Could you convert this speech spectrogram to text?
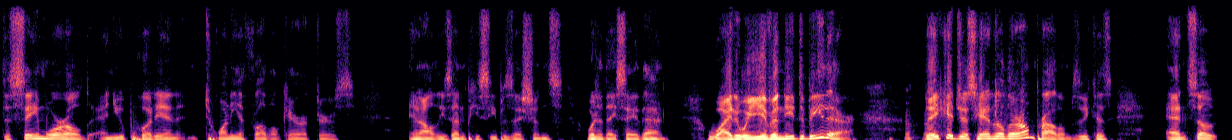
the same world and you put in 20th level characters in all these NPC positions, what do they say then? Why do we even need to be there? they could just handle their own problems because and so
